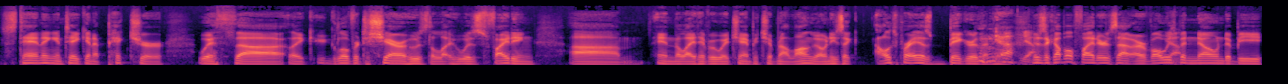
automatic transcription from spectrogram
standing and taking a picture with uh, like Glover Teixeira, who's the who was fighting um, in the light heavyweight championship not long ago, and he's like Alex Pereira is bigger than Yeah. him. Yeah. There's a couple of fighters that have always Yeah. been known to be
